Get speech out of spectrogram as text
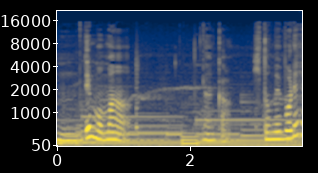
んでもまあなんか一目惚れ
